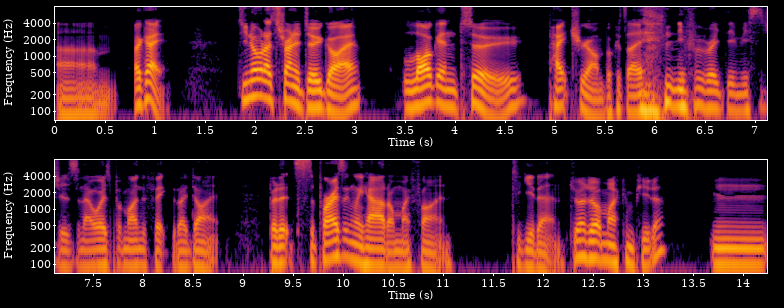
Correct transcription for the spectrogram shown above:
Um, okay. Do you know what I was trying to do, Guy? Log into Patreon because I never read their messages and I always bemoan the fact that I don't. But it's surprisingly hard on my phone to get in. Do you want to do it on my computer? Mm,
